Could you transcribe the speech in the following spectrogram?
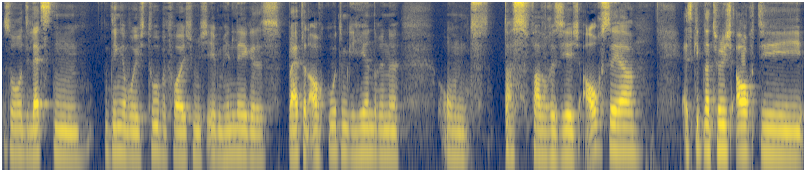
so die letzten Dinge, wo ich tue, bevor ich mich eben hinlege, das bleibt dann auch gut im Gehirn drinne. Und das favorisiere ich auch sehr. Es gibt natürlich auch die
